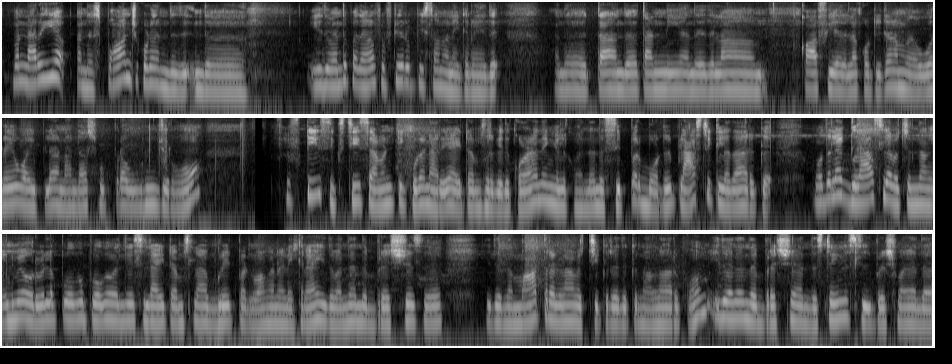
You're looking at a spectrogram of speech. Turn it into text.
இது மாதிரி நிறைய அந்த ஸ்பாஞ்ச் கூட இருந்தது. இந்த இது வந்து பார்த்தீங்கன்னா ஃபிஃப்டி ருபீஸ் தான் நினைக்கிறேன் இது. அந்த த அந்த தண்ணி அந்த இதெல்லாம் காஃபி அதெல்லாம் கொட்டிட்டால் நம்ம ஒரே ஒய்ப்பில் நல்லா சூப்பராக உறிஞ்சிரும். ஃபிஃப்டி சிக்ஸ்டி செவன்ட்டி கூட நிறைய ஐட்டம்ஸ் இருக்குது இது குழந்தைங்களுக்கு வந்து அந்த சிப்பர் பாட்டில் பிளாஸ்டிக்கில் தான் இருக்குது முதல்ல கிளாஸில் வச்சுருந்தாங்க. இனிமேல் ஒருவேளை போக போக வந்து சில ஐட்டம்ஸ்லாம் அப்கிரேட் பண்ணுவாங்கன்னு நினைக்கிறேன். இது வந்து அந்த ப்ரெஷ்ஷஸ்ஸு இது அந்த மாத்திரைலாம் வச்சுக்கிறதுக்கு நல்லாயிருக்கும் இது வந்து அந்த ப்ரெஷ்ஷு அந்த ஸ்டெயின்லெஸ் ஸ்டீல் ப்ரெஷ் மாதிரி அந்த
